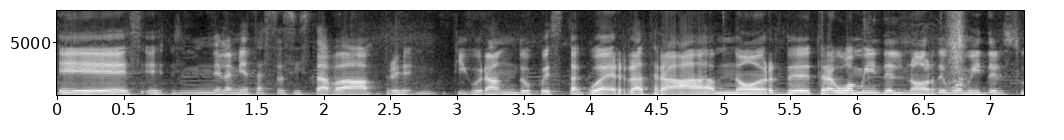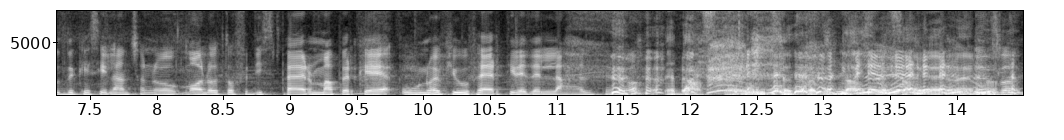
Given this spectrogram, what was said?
e, e nella mia testa si stava prefigurando questa guerra tra nord, tra uomini del nord e uomini del sud che si lanciano molotov di sperma perché uno è più fertile dell'altro. e basta, è iniziata la puntata.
